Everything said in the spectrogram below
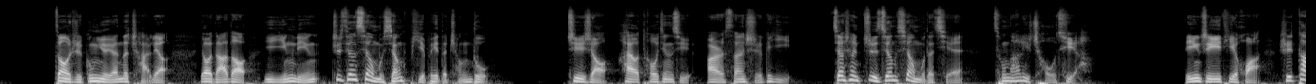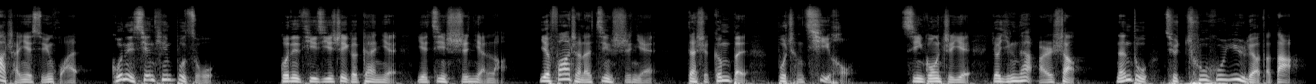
造纸工业园的产量要达到与银陵制浆项目相匹配的程度，至少还要投进去二三十个亿，加上制浆项目的钱，从哪里筹去啊？零脂一体化是大产业循环，国内先天不足。国内提及这个概念也近十年了，也发展了近十年，但是根本不成气候。星光纸业要迎难而上。难度却出乎预料的大。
